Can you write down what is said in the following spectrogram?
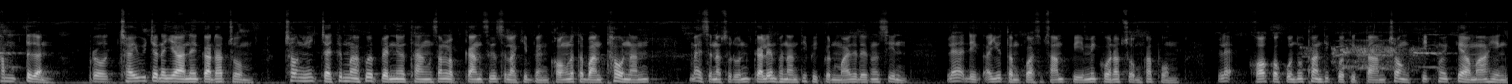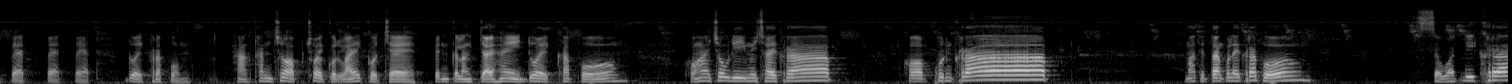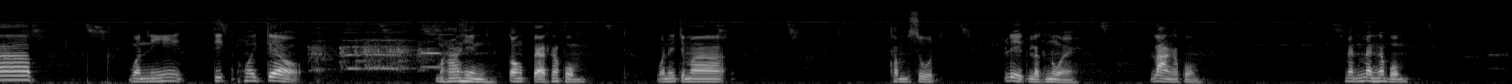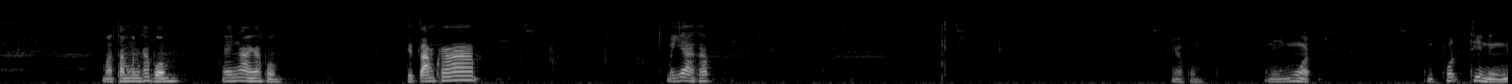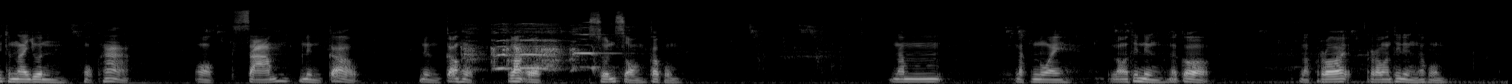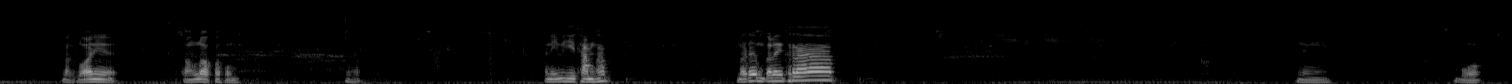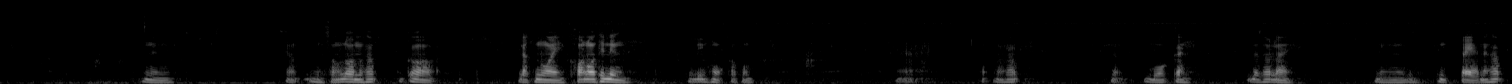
คำเตือน โปรดใช้วิจารณญาณในการรับชม ช่องนี้จัดขึ้นมาเพื่อเป็นแนวทางสำหรับการซื้อสลากกินแบ่งของรัฐบาลเท่านั้น ไม่สนับสนุนการเล่นพนันที่ผิดกฎหมายใดๆทั้งสิ้น และเด็กอายุต่ำกว่า 13 ปีไม่ควรรับชมครับผม และขอขอบคุณทุกท่านที่กดติดตามช่องติ๊กห้อยแก้วมาเฮง888 ด้วยครับผม หากท่านชอบช่วยกดไลค์กดแชร์ เป็นกำลังใจให้ด้วยครับผม ขอให้โชคดีไม่ใช่ครับ ขอบคุณครับ มาติดตามกันเลยครับผม สวัสดีครับ วันนี้ติ๊กห้อยแก้ว มหาเฮงตองแปดครับผม วันนี้จะมาทำสูตรเลขหลักหน่วยล่างครับผม แม่นๆครับผม มาทำกันครับผม ง่ายๆครับผม ติดตามครับ ไม่ยากครับนี่ครับผม อันนี้งวด พุธที่หนึ่งมิถุนายนหกห้าออกสามหนึ่งเก้าหนึ่งเก้าหกล่างออกศูนย์สองครับผมนำหลักหน่วยรางวัลที่หนึ่งแล้วก็หลักร้อยรางวัลที่หนึ่งครับผม หลักร้อยนี่สองรอบครับผมอันนี้วิธีทำครับ มาเริ่มกันเลยครับหนึ่งบวกหนึ่งครับหนึ่ง สองรอบนะครับ ก็หลักหน่วยของรางวัลที่หนึ่งเลขหกครับผมหกนะครับบวกกันได้เท่าไหร่หนึ่งเป็นแปดนะครับ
